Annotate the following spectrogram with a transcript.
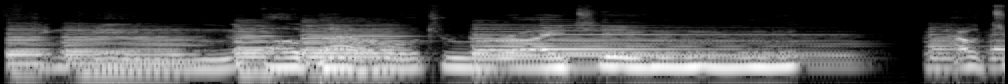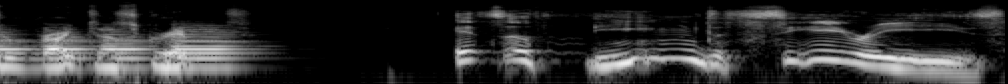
Thinking about writing. How to write a script. It's a themed series.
